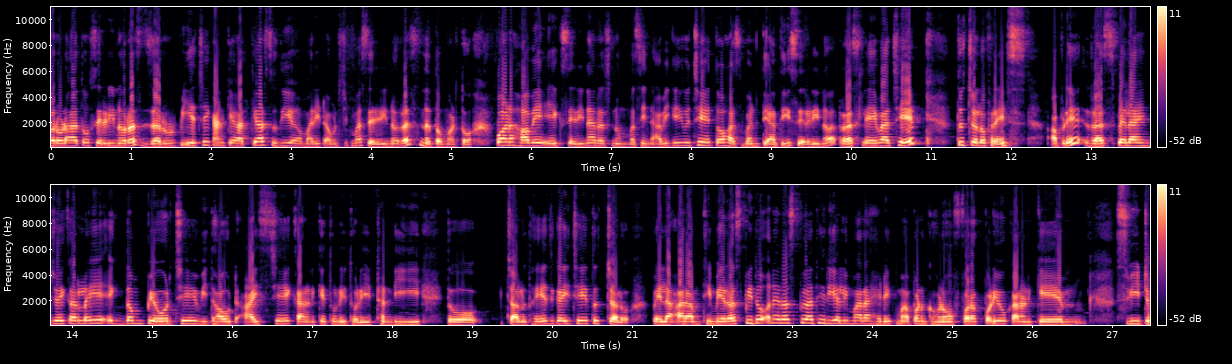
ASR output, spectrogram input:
બરોડા, તો શેરડીનો રસ જરૂર પીએ છીએ, કારણ કે અત્યાર સુધી અમારી ટાઉનશીપમાં શેરડીનો રસ નહોતો મળતો. પણ હવે એક શેરડીના રસનું મશીન આવી ગયું છે, તો હસબન્ડ ત્યાંથી શેરડીનો રસ લેવા છે. તો ચલો ફ્રેન્ડ્સ આપણે રસ પહેલાં એન્જોય કરી લઈએ. એકદમ પ્યોર છે વિધાઉટ આઈસ છે, કારણ કે થોડી થોડી ઠંડી, તો ચાલુ થઈ જ ગઈ છે. તો ચલો, પહેલાં આરામથી મેં રસ પીધો અને રસ પીવાથી રિયલી મારા હેડેકમાં પણ ઘણો ફરક પડ્યો. કારણ કે સ્વીટ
